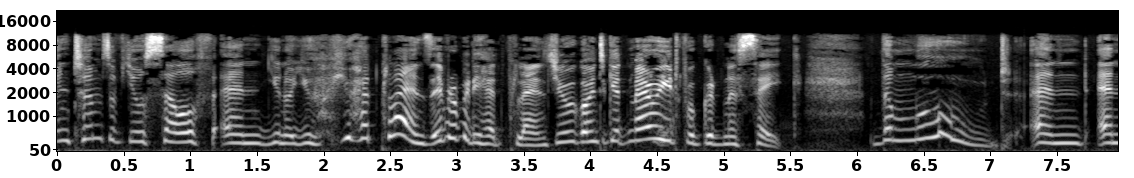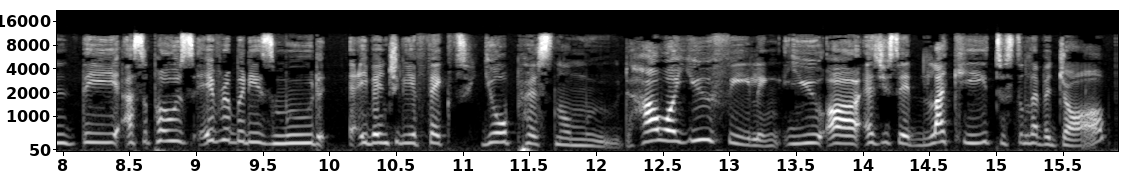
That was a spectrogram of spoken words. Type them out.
in terms of yourself and you know you you had plans everybody had plans you were going to get married for goodness sake the mood and and the I suppose everybody's mood eventually affects your personal mood. How are you feeling? You are, as you said, lucky to still have a job.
